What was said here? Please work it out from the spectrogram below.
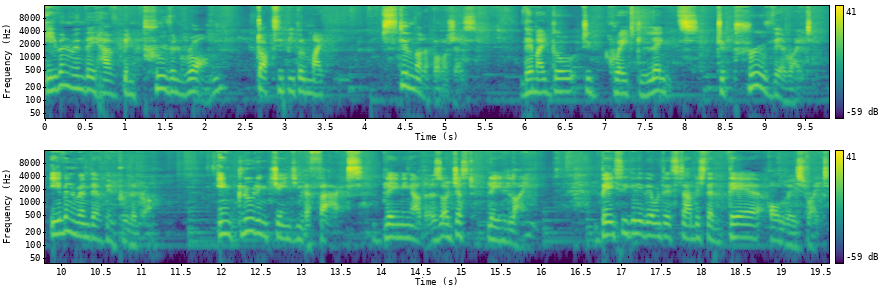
Even when they have been proven wrong, toxic people might still not apologize. They might go to great lengths to prove they're right, even when they've been proven wrong, including changing the facts, blaming others, or just plain lying. Basically, they want to establish that they're always right.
